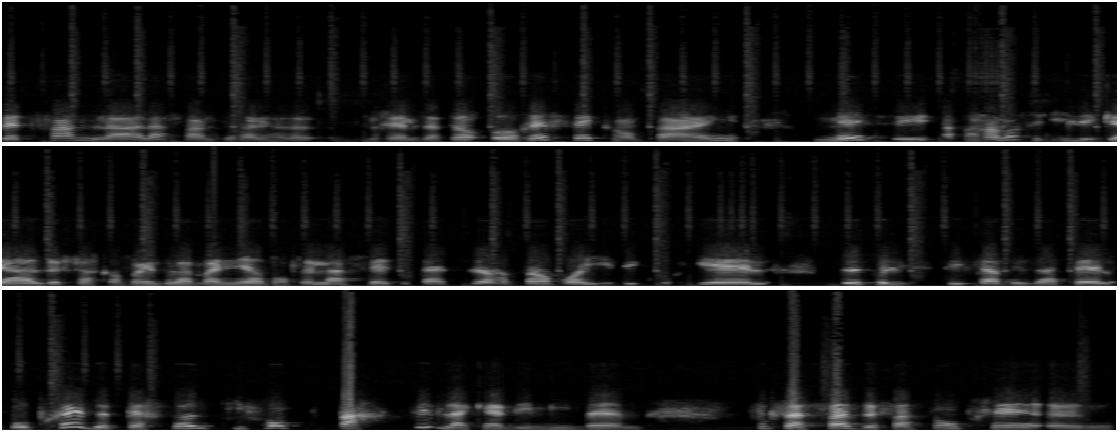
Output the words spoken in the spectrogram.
cette femme-là, la femme du, réalisa- du réalisateur, aurait fait campagne, mais c'est apparemment c'est illégal de faire campagne de la manière dont elle l'a fait, c'est-à-dire d'envoyer des courriels, de solliciter, faire des appels auprès de personnes qui font partie de l'académie même. Il faut que ça se fasse de façon très euh,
